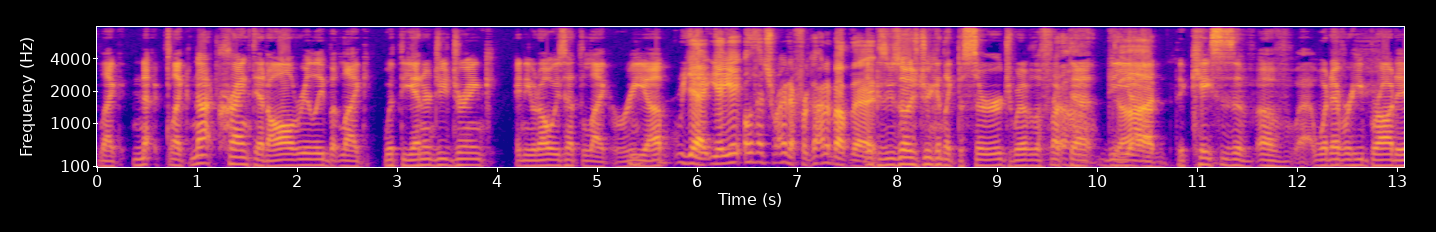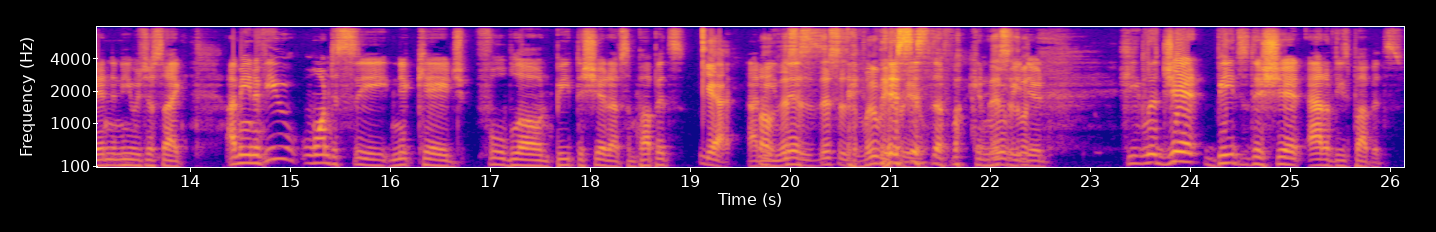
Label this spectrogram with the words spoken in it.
Like, n- like not cranked at all, really, but like with the energy drink, and he would always have to like re up Yeah, yeah, yeah. Oh, that's right. I forgot about that. because he was always drinking like the Surge, whatever the fuck that the uh, Oh, God. the cases of of uh, whatever he brought in, and he was just like, I mean, if you want to see Nick Cage full blown beat the shit out of some puppets, yeah. I oh, mean, this, this- is this is the movie. this for you. is the fucking This is movie, the- dude. He legit beats the shit out of these puppets.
